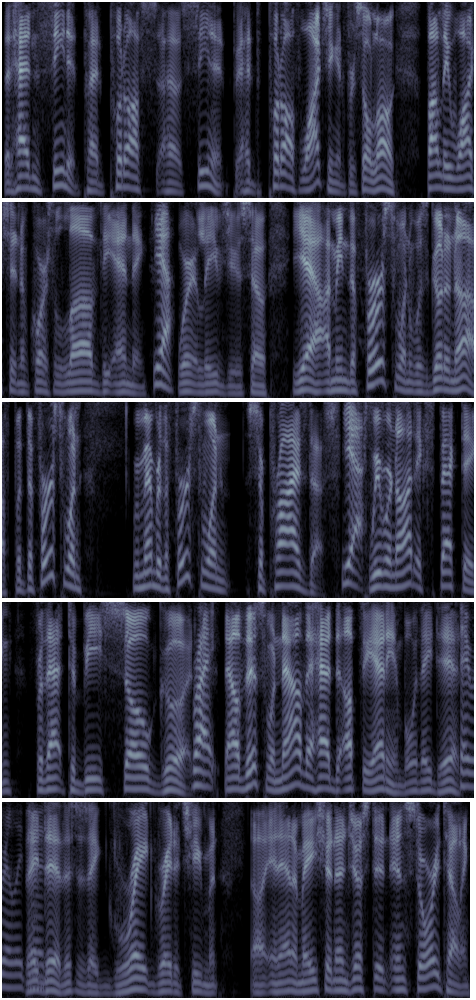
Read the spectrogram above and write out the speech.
that hadn't seen it, had put off uh, seen it, had put off watching it for so long. Finally watched it, and of course, loved the ending. Yeah. where it leaves you. So yeah, I mean, the first one was good enough, but the first one. Remember, the first one surprised us. Yes. We were not expecting for that to be so good. Right. Now, this one, now they had to up the ante, and boy, they did. They really did. They did. This is a great, great achievement uh, in animation and just in, in storytelling.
